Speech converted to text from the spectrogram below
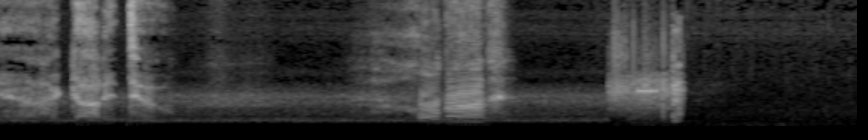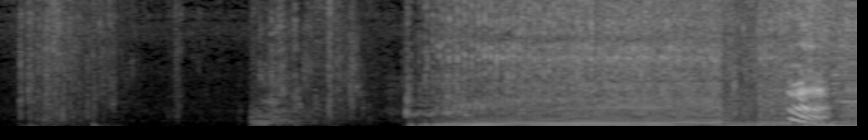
yeah, I got it too. Hold on. Drifter,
